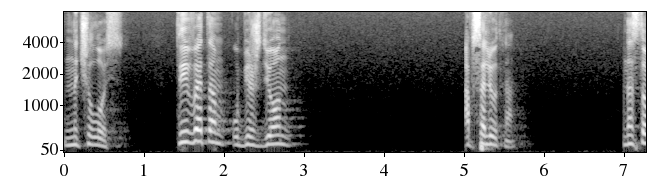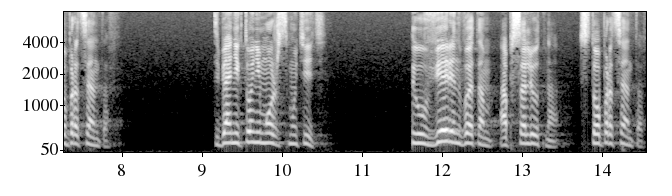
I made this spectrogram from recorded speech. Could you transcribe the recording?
началось. Ты в этом убежден абсолютно, на сто процентов. Тебя никто не может смутить. Ты уверен в этом абсолютно, сто процентов.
